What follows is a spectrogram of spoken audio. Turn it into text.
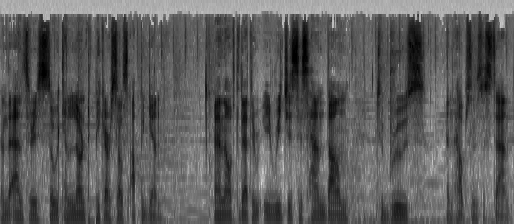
And the answer is so we can learn to pick ourselves up again. And after that, he reaches his hand down to Bruce and helps him to stand.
